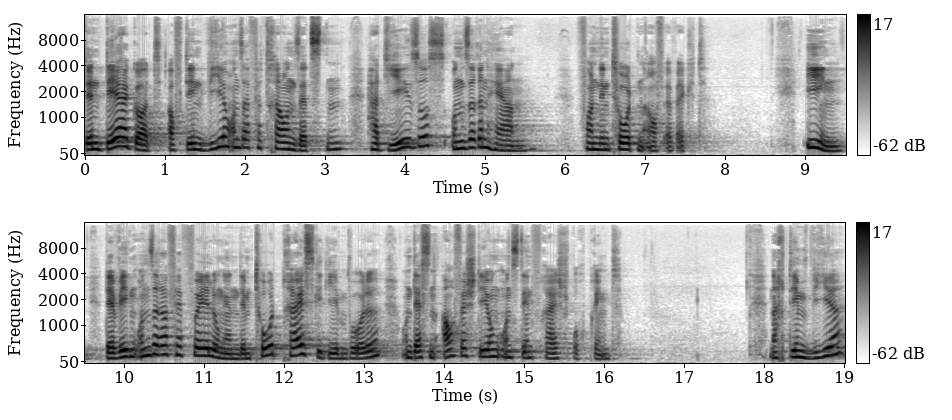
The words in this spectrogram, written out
denn der Gott, auf den wir unser Vertrauen setzten, hat Jesus, unseren Herrn, von den Toten auferweckt. Ihn, der wegen unserer Verfehlungen dem Tod preisgegeben wurde und dessen Auferstehung uns den Freispruch bringt. Nachdem wir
